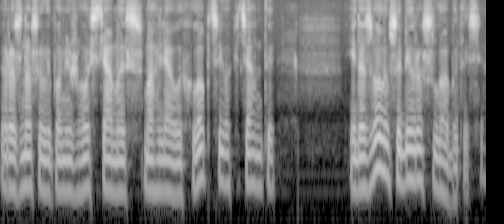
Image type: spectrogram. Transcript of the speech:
розносили поміж гостями смаглявих хлопців, офіціанти, і дозволив собі розслабитися.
